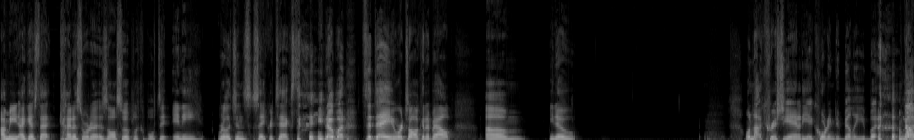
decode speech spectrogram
i mean i guess that kind of sort of is also applicable to any religion's sacred text you know but today we're talking about um you know well, not Christianity according to Billy, but No,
